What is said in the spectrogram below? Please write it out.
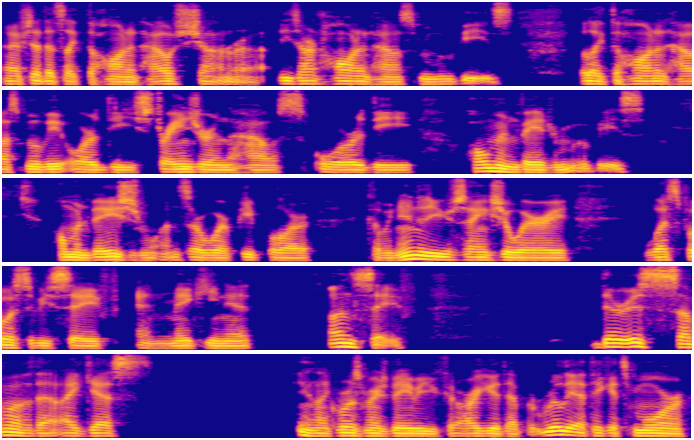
And I've said that's like the haunted house genre. These aren't haunted house movies, but like the haunted house movie or the stranger in the house or the home invader movies, home invasion ones are where people are coming into your sanctuary, what's supposed to be safe and making it unsafe. There is some of that, I guess, in like Rosemary's Baby, you could argue that, but really I think it's more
